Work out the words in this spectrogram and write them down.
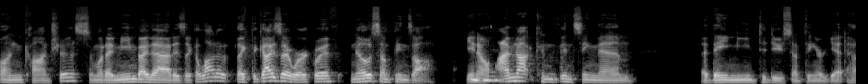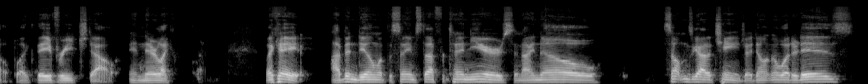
unconscious. And what I mean by that is like a lot of like the guys I work with know something's off. You know, Mhm. I'm not convincing them that they need to do something or get help. Like they've reached out and they're like like hey, I've been dealing with the same stuff for 10 years and I know something's got to change. I don't know what it is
